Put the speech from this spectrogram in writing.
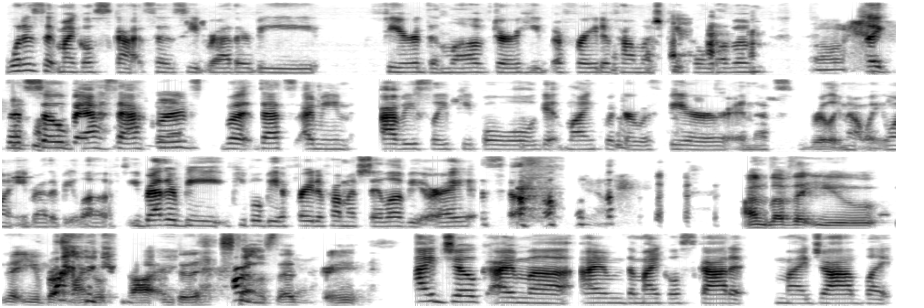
What is it Michael Scott says he'd rather be feared than loved or he'd afraid of how much people love him. Oh, Like that's so bass backwards, but that's I mean, obviously people will get in line quicker with fear and that's really not what you want. You'd rather be loved. You'd rather be people be afraid of how much they love you, right? So yeah. I love that you that you brought Michael Scott into this. That was, that's Yeah. great. I joke I'm uh I'm the Michael Scott at my job like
